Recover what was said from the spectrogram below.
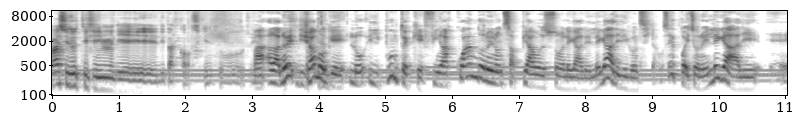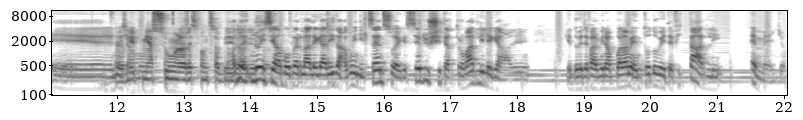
Quasi tutti i film di, di Tarkovsky su, su Ma allora, noi diciamo che lo- il punto è che fino a quando noi non sappiamo se sono legali o illegali, li consigliamo. Se poi sono illegali, eh, Eh, noi, mi- siamo, mi, assumo la no, responsabilità. noi- di noi questo. siamo per la legalità. Quindi il senso è che se riuscite a trovarli legali, che dovete farvi un abbonamento, dovete fittarli, è meglio.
